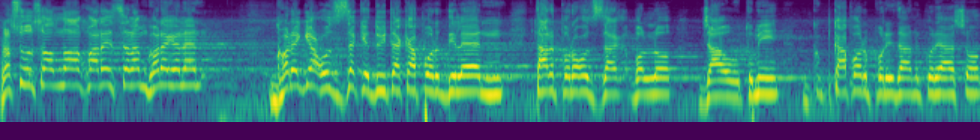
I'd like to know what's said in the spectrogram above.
রসুল সাল্লাহ ঘরে গেলেন। ঘরে গিয়ে ওজ্জাকে দুইটা কাপড় দিলেন। তারপর ওজ্জা বলল, যাও, তুমি কাপড় পরিধান করে আসো।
